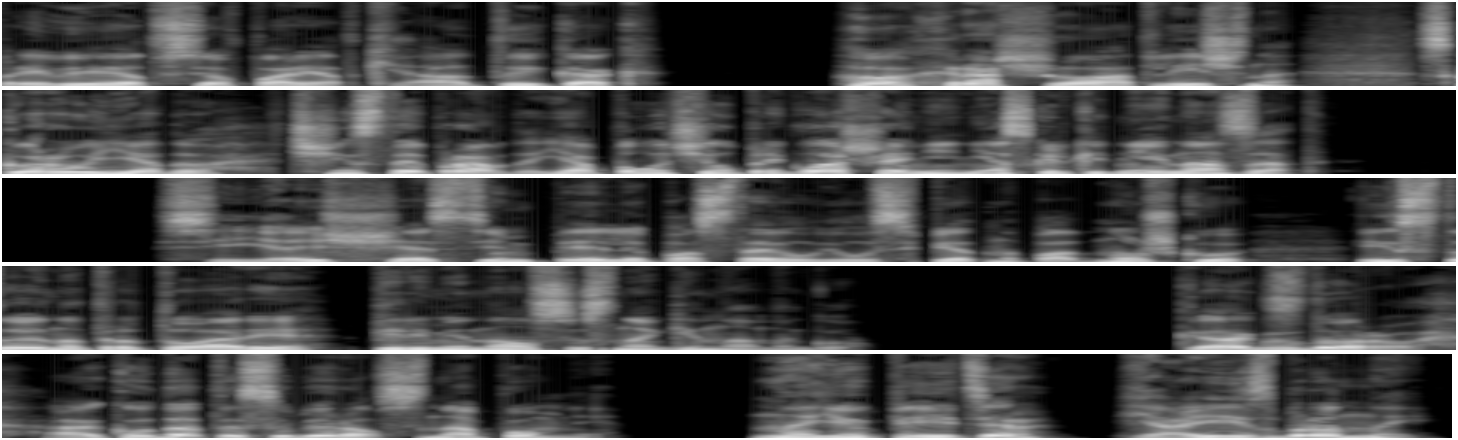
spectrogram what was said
привет, все в порядке. А ты как?» «О, хорошо, отлично. Скоро уеду. Чистая правда, я получил приглашение несколько дней назад». Сияя счастьем, Пелли поставил велосипед на подножку и, стоя на тротуаре, переминался с ноги на ногу. «Как здорово! А куда ты собирался, напомни?» «На Юпитер! Я избранный!»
